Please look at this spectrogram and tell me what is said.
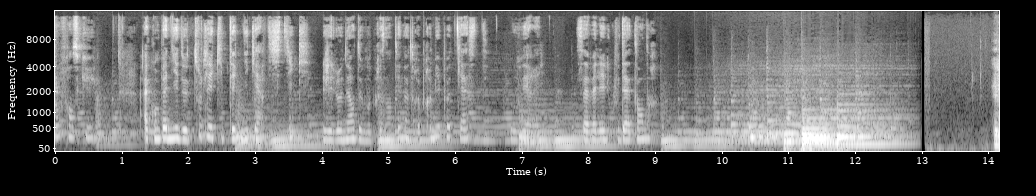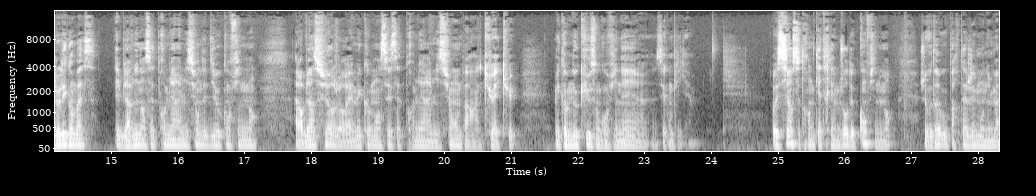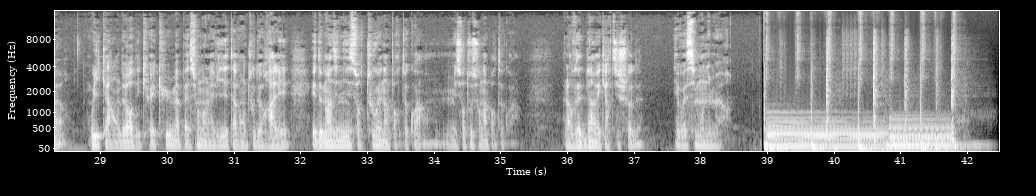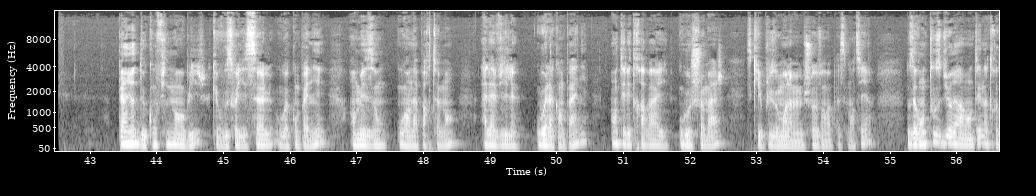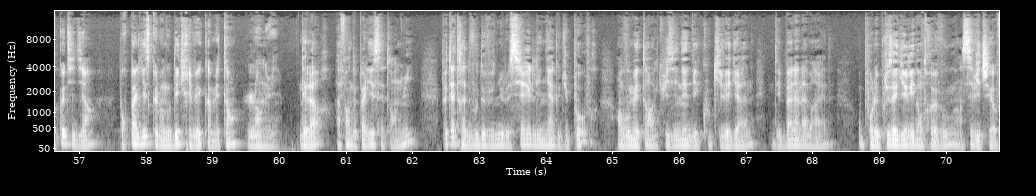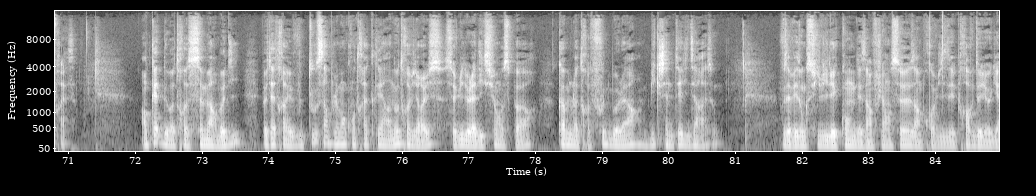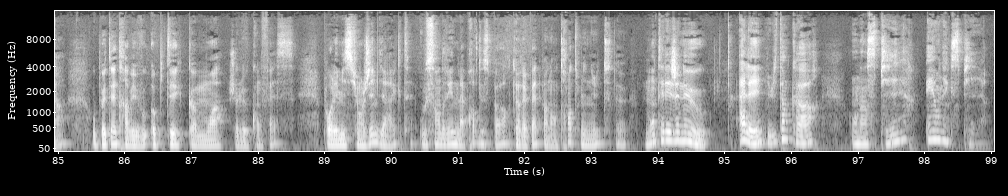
Bonjour France Q. Accompagnée de toute l'équipe technique et artistique, j'ai l'honneur de vous présenter notre premier podcast. Vous verrez, ça valait le coup d'attendre. Hello les gambas et bienvenue dans cette première émission dédiée au confinement. Alors bien sûr, j'aurais aimé commencer cette première émission par un QAQ, mais comme nos culs sont confinés, euh, c'est compliqué. Aussi, en ce 34e jour de confinement, je voudrais vous partager mon humeur. Oui, car en dehors des QAQ, ma passion dans la vie est avant tout de râler et de m'indigner sur tout et n'importe quoi, mais surtout sur n'importe quoi. Alors vous êtes bien avec Artichaude, et voici mon humeur. Période de confinement oblige, que vous soyez seul ou accompagné, en maison ou en appartement, à la ville ou à la campagne, en télétravail ou au chômage, ce qui est plus ou moins la même chose, on va pas se mentir, nous avons tous dû réinventer notre quotidien pour pallier ce que l'on nous décrivait comme étant l'ennui. Dès lors, afin de pallier cet ennui, peut-être êtes-vous devenu le Cyril Lignac du pauvre en vous mettant à cuisiner des cookies vegan, des banana bread, ou pour les plus aguerris d'entre vous, un ceviche aux fraises. En quête de votre summer body, peut-être avez-vous tout simplement contracté un autre virus, celui de l'addiction au sport, comme notre footballeur Big Shente Lizarazu. Vous avez donc suivi les comptes des influenceuses improvisées profs de yoga, ou peut-être avez-vous opté, comme moi, je le confesse, pour l'émission Gym Direct, où Sandrine, la prof de sport, te répète pendant 30 minutes de monter les genoux. Allez, 8 encore. On inspire et on expire.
